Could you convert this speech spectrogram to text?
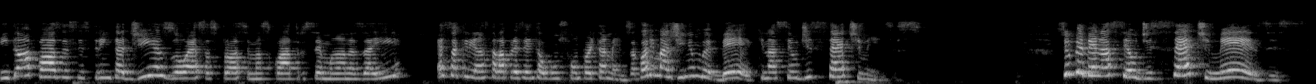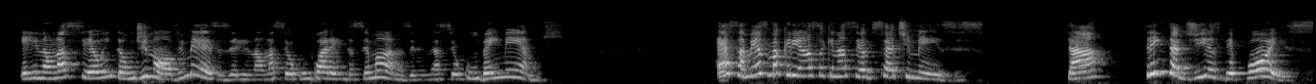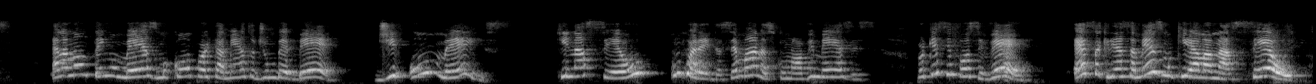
Então, após esses 30 dias ou essas próximas quatro semanas aí, essa criança ela apresenta alguns comportamentos. Agora, imagine um bebê que nasceu de sete meses. Se o bebê nasceu de sete meses, ele não nasceu, então, de nove meses. Ele não nasceu com 40 semanas, ele nasceu com bem menos. Essa mesma criança que nasceu de sete meses, tá? 30 dias depois, ela não tem o mesmo comportamento de um bebê de um mês que nasceu com 40 semanas, com nove meses. Porque se fosse ver, essa criança, mesmo que ela nasceu,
